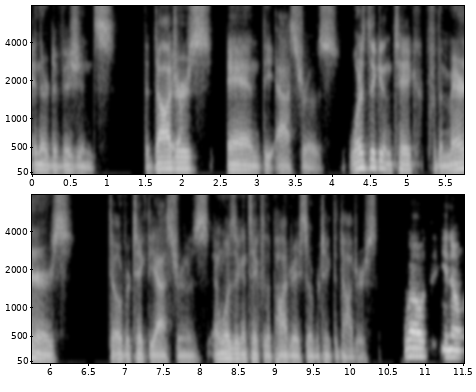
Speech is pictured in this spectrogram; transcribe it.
in their divisions, the Dodgers yeah. and the Astros. What is it going to take for the Mariners to overtake the Astros? And what is it going to take for the Padres to overtake the Dodgers? Well, you know,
